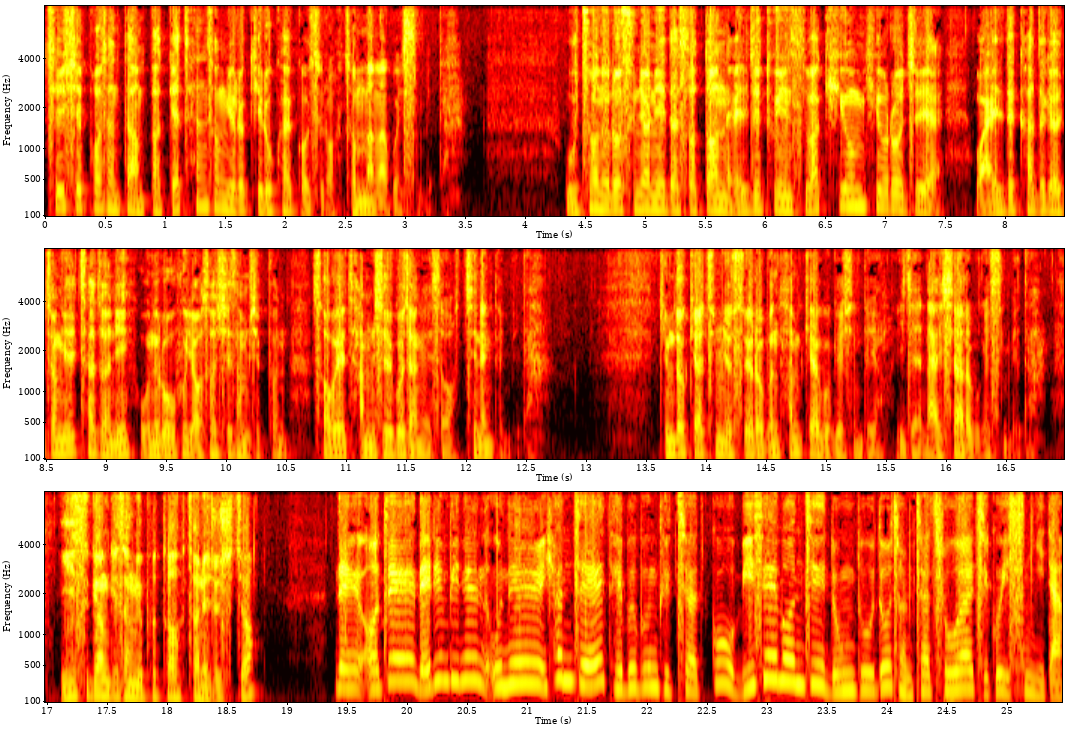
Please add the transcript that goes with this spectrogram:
70% 안팎의 찬성률을 기록할 것으로 전망하고 있습니다. 우천으로 순연이 됐었던 LG 트윈스와 키움 히어로즈의 와일드카드 결정 1차전이 오늘 오후 6시 30분 서울 잠실구장에서 진행됩니다. 김덕기 아침 뉴스 여러분 함께하고 계신데요. 이제 날씨 알아보겠습니다. 이수경 기상 리포터 전해주시죠. 네, 어제 내린 비는 오늘 현재 대부분 그쳤고 미세먼지 농도도 점차 좋아지고 있습니다.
